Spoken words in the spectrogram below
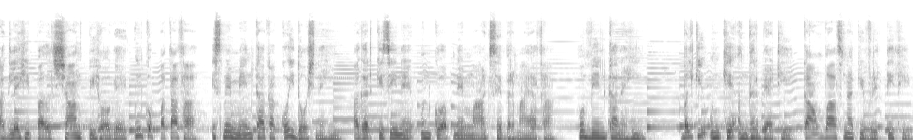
अगले ही पल शांत भी हो गए। उनको पता था, इसमें मेनका का कोई दोष नहीं। अगर किसी ने उनको अपने मार्ग से भरमाया था, वो मेनका नहीं, बल्कि उनके अंदर बैठी काम वासना की वृत्ति थी।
